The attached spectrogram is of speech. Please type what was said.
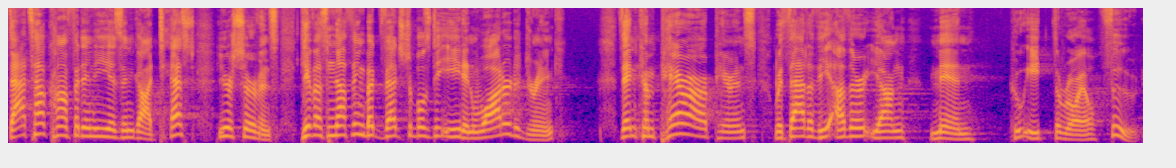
That's how confident he is in God. Test your servants. Give us nothing but vegetables to eat and water to drink. Then compare our appearance with that of the other young men who eat the royal food.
